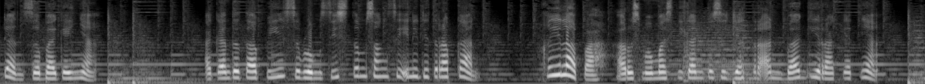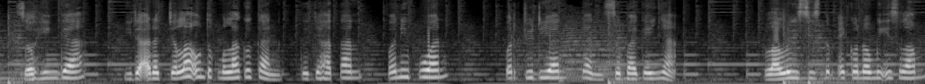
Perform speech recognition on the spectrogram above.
dan sebagainya. Akan tetapi sebelum sistem sanksi ini diterapkan, khilafah harus memastikan kesejahteraan bagi rakyatnya, sehingga tidak ada celah untuk melakukan kejahatan, penipuan, perjudian, dan sebagainya. Melalui sistem ekonomi Islam,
